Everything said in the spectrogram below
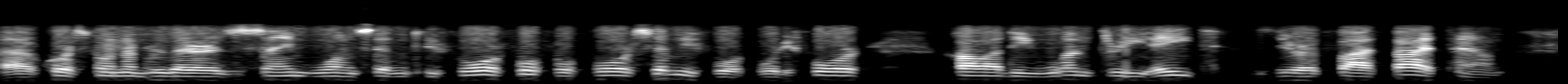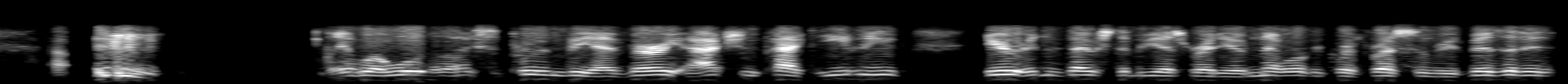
uh, of course, phone number there is the same one seven two four four four four seventy four forty four. Call ID one three eight zero five five pound. It will, will like prove to be a very action packed evening here in the WCWUS Radio Network. Of course, Wrestling Revisited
